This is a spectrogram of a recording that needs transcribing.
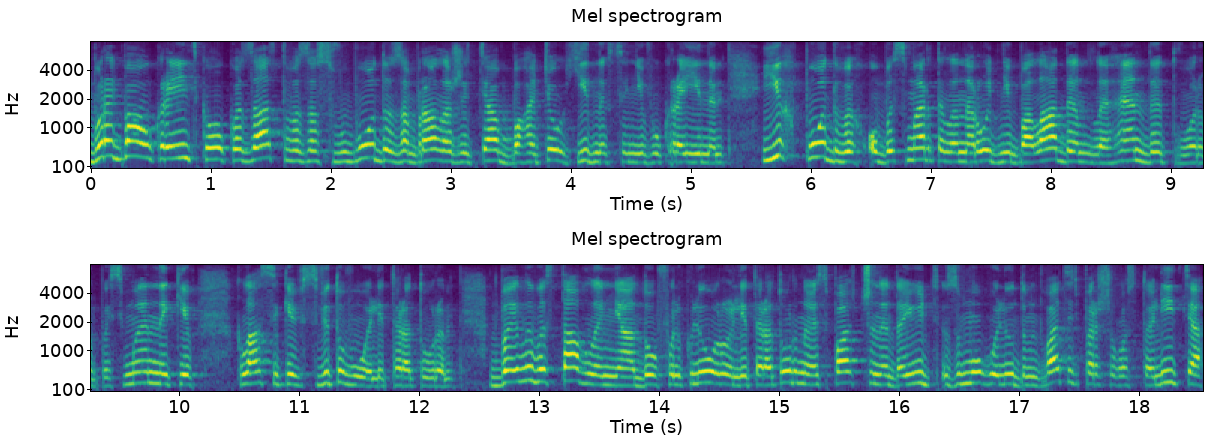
Боротьба українського козацтва за свободу забрала життя багатьох гідних синів України. Їх подвиг обесмертили народні балади, легенди, твори письменників, класиків світової літератури. Дбайливе ставлення до фольклору літературної спадщини дають змогу людям 21 століття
